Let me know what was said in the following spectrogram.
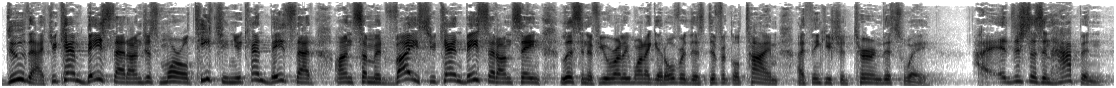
do that? You can't base that on just moral teaching. You can't base that on some advice. You can't base that on saying, listen, if you really want to get over this difficult time, I think you should turn this way. it just doesn't happen.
